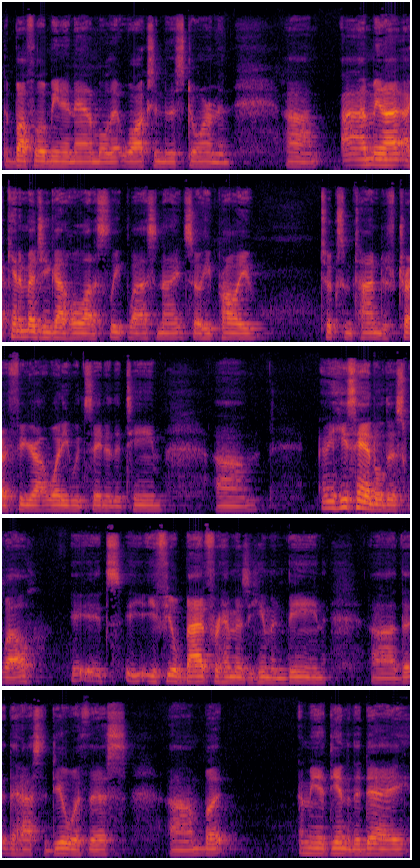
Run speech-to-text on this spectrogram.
the buffalo being an animal that walks into the storm. And um, I mean, I, I, can't imagine he got a whole lot of sleep last night, so he probably took some time to try to figure out what he would say to the team. Um, I mean, he's handled this well. It's you feel bad for him as a human being uh, that, that has to deal with this, um, but I mean, at the end of the day,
